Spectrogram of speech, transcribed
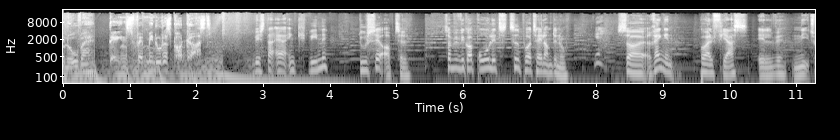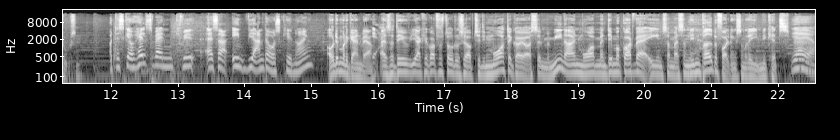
Gunova, dagens 5 minutters podcast. Hvis der er en kvinde, du ser op til, så vil vi godt bruge lidt tid på at tale om det nu. Ja. Så ring ind på 70 11 9000. Og det skal jo helst være en kvinde, altså en, vi andre også kender, ikke? Og det må det gerne være. Ja. Ja. Altså, det, jeg kan godt forstå, at du ser op til din mor. Det gør jeg også selv med min egen mor. Men det må godt være en, som er sådan i den brede befolkning, sådan rimelig kendt. Ja, ja.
